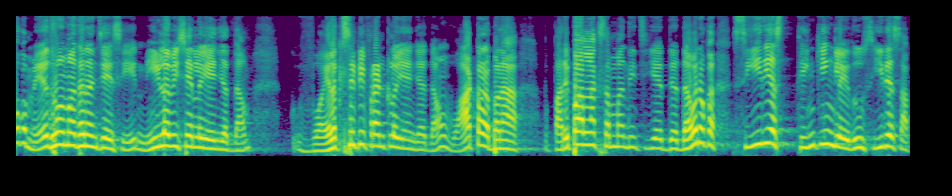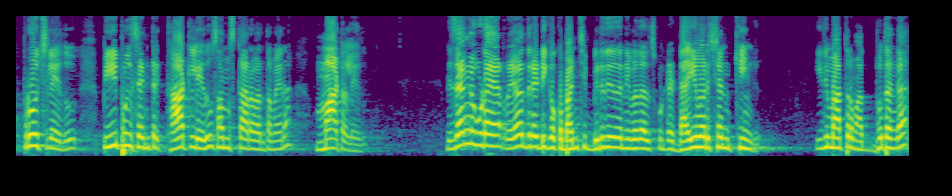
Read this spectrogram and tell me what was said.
ఒక మేధోమథనం చేసి నీళ్ళ విషయంలో ఏం చేద్దాం? ఎలక్ట్రిసిటీ ఫ్రంట్లో ఏం చేద్దాం? వాటర్ మన పరిపాలనకు సంబంధించి చేద్దామని ఒక సీరియస్ థింకింగ్ లేదు సీరియస్ అప్రోచ్ లేదు పీపుల్ సెంట్రిక్ థాట్ లేదు సంస్కారవంతమైన మాట లేదు. నిజంగా కూడా రేవంత్ రెడ్డికి ఒక మంచి బిరుదేదని ఇవ్వదలుచుకుంటే డైవర్షన్ కింగ్. ఇది మాత్రం అద్భుతంగా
